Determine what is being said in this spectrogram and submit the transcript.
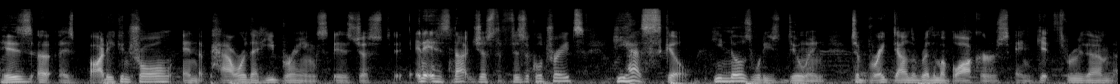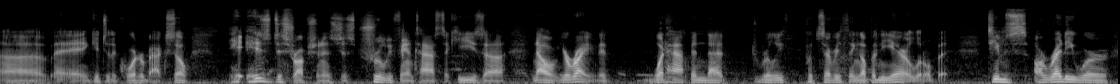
His uh, his body control and the power that he brings is just. And it's not just the physical traits. He has skill. He knows what he's doing to break down the rhythm of blockers and get through them uh, and get to the quarterback. So his disruption is just truly fantastic. He's uh, now you're right. It, what happened that really puts everything up in the air a little bit. Teams already were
